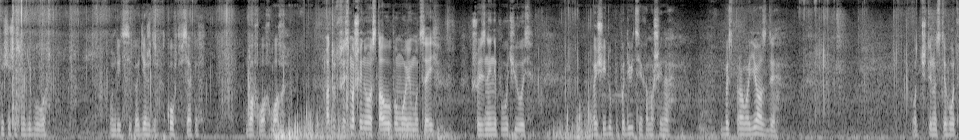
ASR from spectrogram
Тут ще щось вроді було. Вон дивіться, скільки одежди, кофт всяких. Вах, вах, вах. А тут хтось машину оставив, по-моєму, цей. Щось з неї не вийшло. А ще йду, подивіться, яка машина. Без права їзди. От 14 год.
